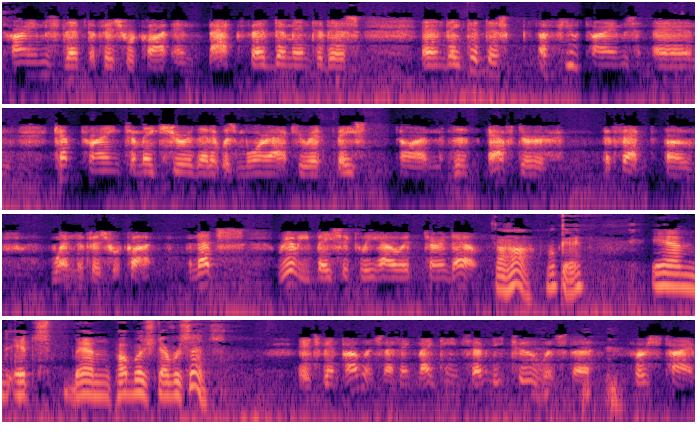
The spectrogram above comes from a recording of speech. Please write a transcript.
times that the fish were caught and backfed them into this. And they did this a few times and kept trying to make sure that it was more accurate based on the after effect of when the fish were caught. And that's really basically how it turned out. Uh huh. Okay. And it's been published ever since. It's been published. I think 1972 was the first time,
